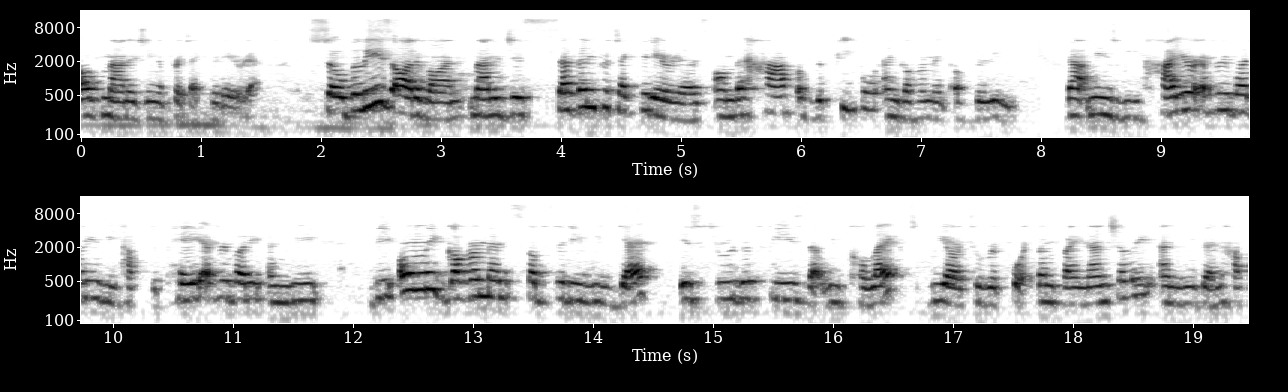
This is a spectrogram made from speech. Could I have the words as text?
of managing a protected area. So Belize Audubon manages seven protected areas on behalf of the people and government of Belize. That means we hire everybody, we have to pay everybody, and we the only government subsidy we get is through the fees that we collect. We are to report them financially, and we then have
